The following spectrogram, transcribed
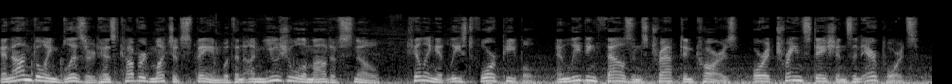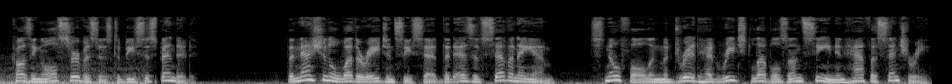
An ongoing blizzard has covered much of Spain with an unusual amount of snow, killing at least four people, and leaving thousands trapped in cars or at train stations and airports, causing all services to be suspended. The National Weather Agency said that as of 7 a.m., snowfall in Madrid had reached levels unseen in half a century.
